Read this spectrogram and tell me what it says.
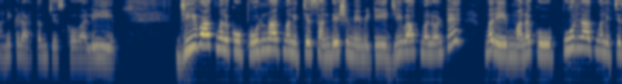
అని ఇక్కడ అర్థం చేసుకోవాలి. జీవాత్మలకు పూర్ణాత్మలు ఇచ్చే సందేశం ఏమిటి? జీవాత్మలు అంటే మరి మనకు పూర్ణాత్మలు ఇచ్చే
